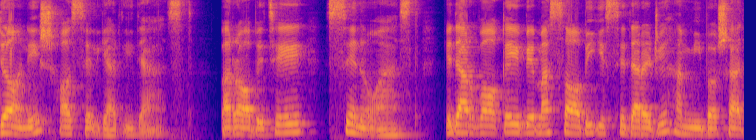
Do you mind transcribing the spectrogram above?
دانش حاصل گردیده است و رابطه سه است که در واقع به مسابه سه درجه هم می باشد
